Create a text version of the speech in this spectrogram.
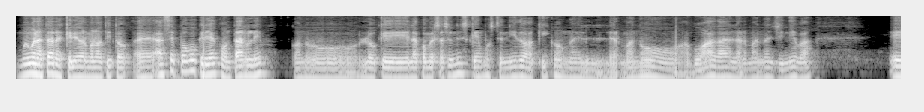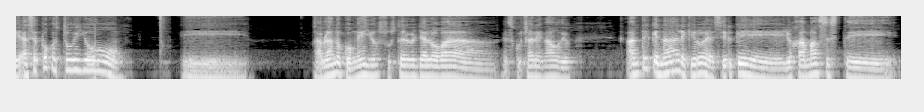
muy buenas tardes, querido hermano Tito. Eh, hace poco quería contarle cuando lo que las conversaciones que hemos tenido aquí con el hermano Aboada, la hermana Gineva. Eh, hace poco estuve yo hablando con ellos. Usted ya lo va a escuchar en audio. Antes que nada le quiero decir que yo jamás este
